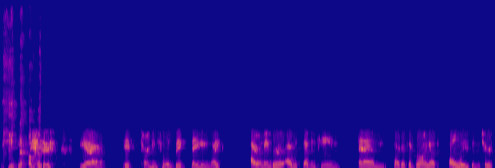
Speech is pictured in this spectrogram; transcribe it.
you know? yeah, it's turned into a big thing. Like I remember I was 17 and like I said, growing up always in the church,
